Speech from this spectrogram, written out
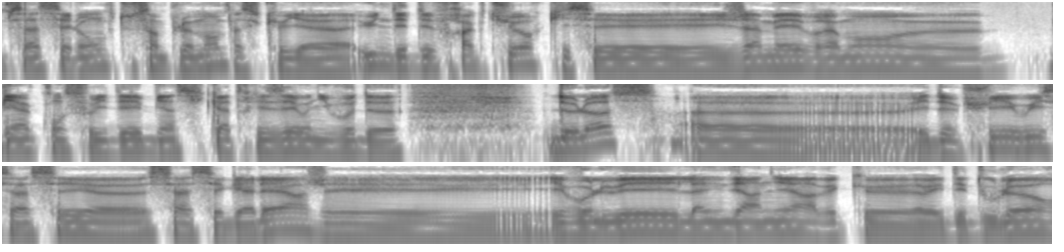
ça c'est long tout simplement parce qu'il y a une des deux fractures qui s'est jamais vraiment euh, bien consolidée, bien cicatrisée au niveau de de l'os. Euh, et depuis, oui, c'est assez assez galère. J'ai évolué l'année dernière avec avec des douleurs.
